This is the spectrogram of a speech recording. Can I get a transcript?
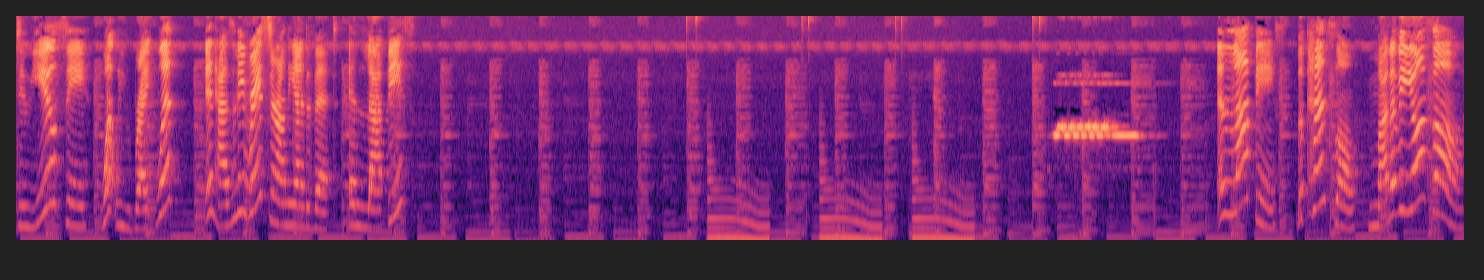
Do you see what we write with? It has an eraser on the end of it. El lápiz. Maravilloso!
